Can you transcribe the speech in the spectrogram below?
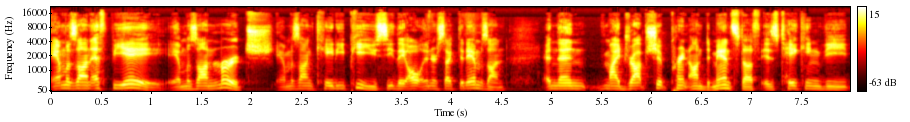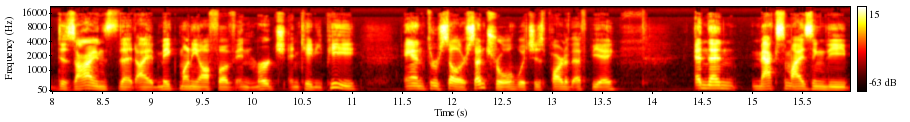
Amazon FBA, Amazon merch, Amazon KDP. You see, they all intersect at Amazon. And then my dropship print on demand stuff is taking the designs that I make money off of in merch and KDP and through Seller Central, which is part of FBA, and then maximizing the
